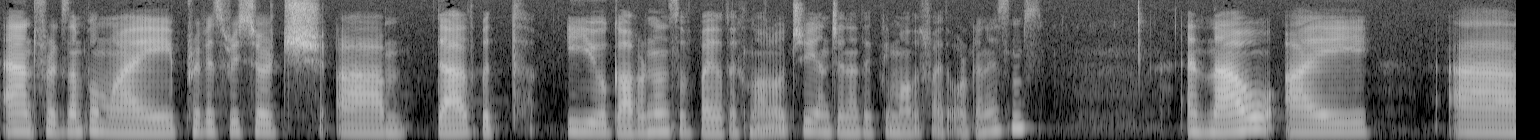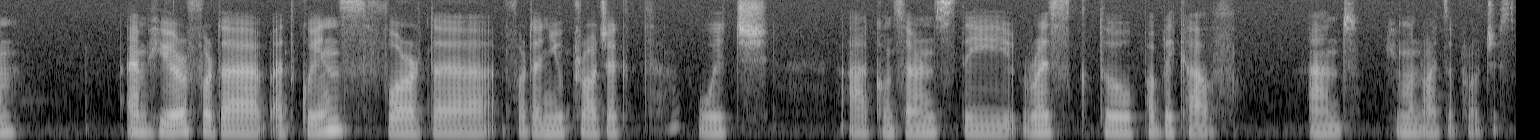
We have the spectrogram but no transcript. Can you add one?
And for example, my previous research um, dealt with EU governance of biotechnology and genetically modified organisms. And now I um, am here for the at Queen's for the for the new project, which uh, concerns the risk to public health and human rights approaches.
